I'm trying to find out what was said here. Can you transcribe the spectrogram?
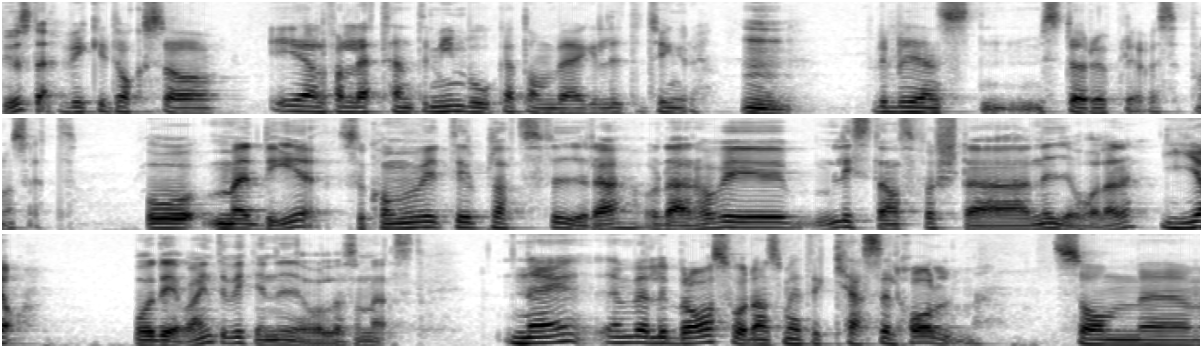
Just det. Vilket också, i alla fall lätt hänt i min bok, att de väger lite tyngre. Mm. Det blir en s- större upplevelse på något sätt. Och med det så kommer vi till plats fyra. Och där har vi listans första niohålare. Ja. Och det var inte vilken niohålare som helst. Nej, en väldigt bra sådan som heter Kasselholm. Som eh,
